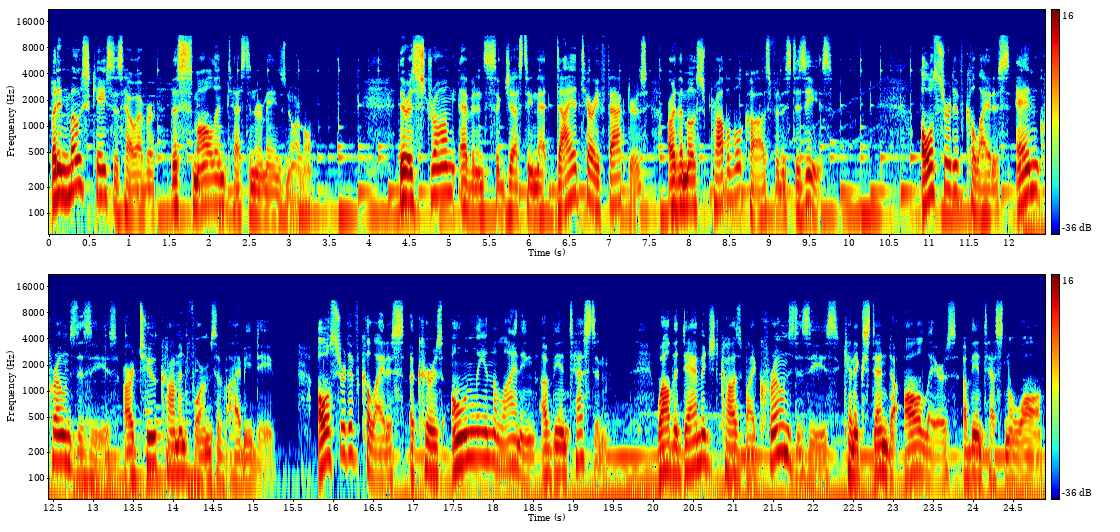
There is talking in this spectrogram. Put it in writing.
But in most cases, however, the small intestine remains normal. There is strong evidence suggesting that dietary factors are the most probable cause for this disease. Ulcerative colitis and Crohn's disease are two common forms of IBD. Ulcerative colitis occurs only in the lining of the intestine, while the damage caused by Crohn's disease can extend to all layers of the intestinal wall.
